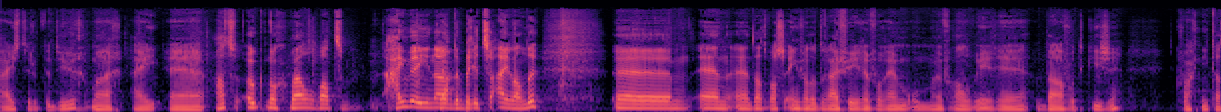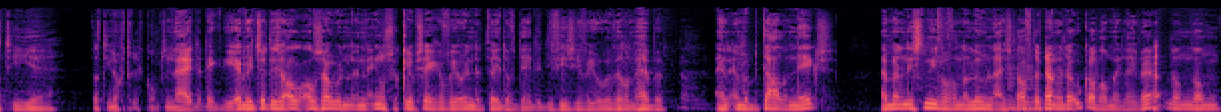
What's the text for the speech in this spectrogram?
hij is natuurlijk te duur. Maar hij eh, had ook nog wel wat heimwee naar Ja. de Britse eilanden. Ehm, en eh, dat was een van de drijfveren voor hem om eh, vooral weer eh, daarvoor te kiezen. Ik verwacht niet dat hij, eh, dat hij nog terugkomt. Nee, dat denk ik niet. En weet je, het is al, al zo een, een Engelse club zeggen van joh, in de tweede of derde divisie van joh, we willen hem hebben. En, en we betalen niks. En maar dan is het in ieder geval van de loonlijst af. Dan kunnen we daar ook al wel mee leven. Hè? Ja. Dan, dan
